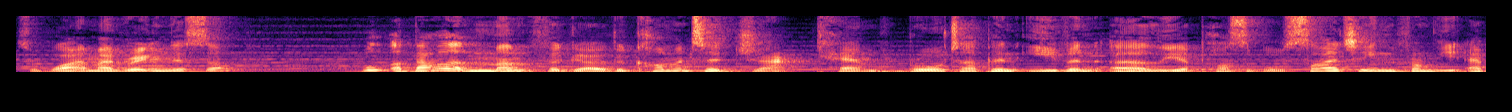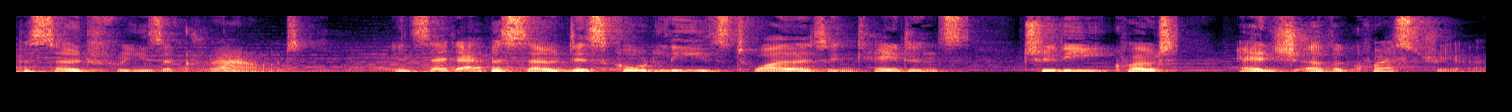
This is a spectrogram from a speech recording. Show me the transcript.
So why am I bringing this up? Well, about a month ago, the commenter Jack Kemp brought up an even earlier possible sighting from the episode Three's a Crowd. In said episode, Discord leads Twilight and Cadance to the, quote, edge of Equestria,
